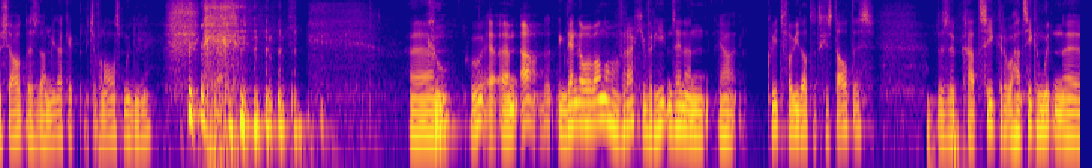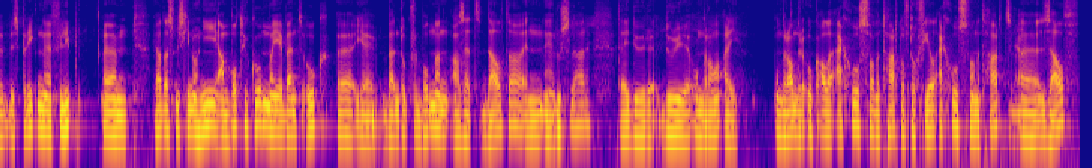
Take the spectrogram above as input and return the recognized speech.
Dus ja, is daarmee dat ik een beetje van alles moet doen. Hè. Ehm, Goed. goed, eh, ehm, ah, ik denk dat we wel nog een vraagje vergeten zijn. En ja, ik weet van wie dat het gesteld is. Dus ik ga het zeker, we gaan het zeker moeten uh, bespreken, Filip. Um, ja, dat is misschien nog niet aan bod gekomen, maar je bent ook, uh, jij bent ook verbonden aan AZ Delta in, in Roeselare. Dat je door, door je onder, an, allez, onder andere ook alle echo's van het hart, of toch veel echo's van het hart ja. zelf.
